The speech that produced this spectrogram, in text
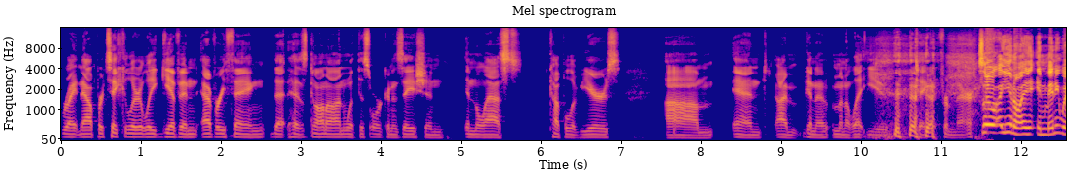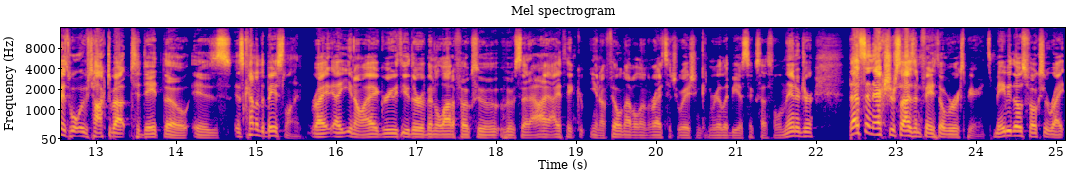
right now, particularly given everything that has gone on with this organization in the last couple of years. Um, and I'm gonna I'm gonna let you take it from there. so you know, in many ways, what we've talked about to date, though, is is kind of the baseline, right? Uh, you know, I agree with you. There have been a lot of folks who who have said, I, I think you know Phil Neville in the right situation can really be a successful manager. That's an exercise in faith over experience. Maybe those folks are right.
